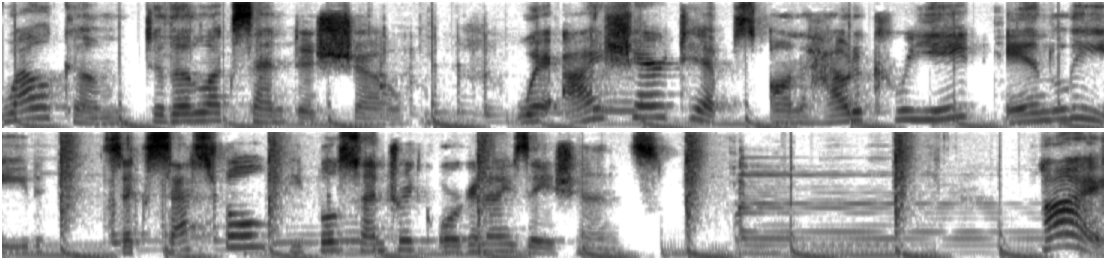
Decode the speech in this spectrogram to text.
Welcome to the Loxentus Show, where I share tips on how to create and lead successful people centric organizations. Hi,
